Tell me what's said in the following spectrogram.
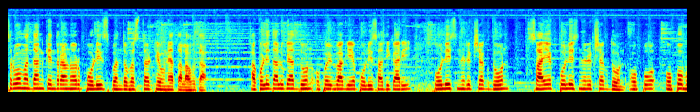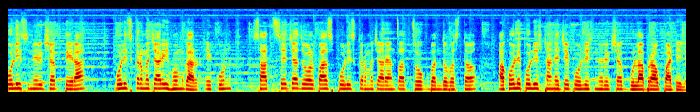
सर्व मतदान केंद्रांवर पोलीस बंदोबस्त ठेवण्यात आला होता. अकोले तालुक्यात दोन उपविभागीय पोलीस अधिकारी पोलीस निरीक्षक दोन सहाय्यक पोलीस निरीक्षक दोन ओपो उपपोलीस निरीक्षक तेरा पोलीस कर्मचारी होमगार्ड एकूण सातशेच्या जवळपास पोलीस कर्मचाऱ्यांचा चोख बंदोबस्त. अकोले पोलीस ठाण्याचे पोलीस निरीक्षक गुलाबराव पाटील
